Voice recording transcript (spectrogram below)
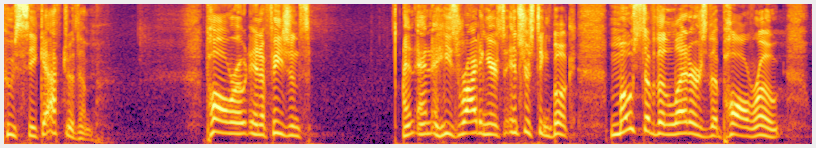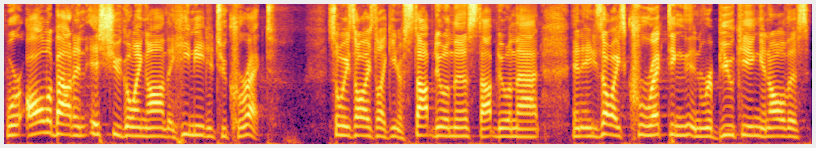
who seek after them. Paul wrote in Ephesians. And, and he's writing here, it's an interesting book. Most of the letters that Paul wrote were all about an issue going on that he needed to correct. So he's always like, you know, stop doing this, stop doing that. And he's always correcting and rebuking and all this.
